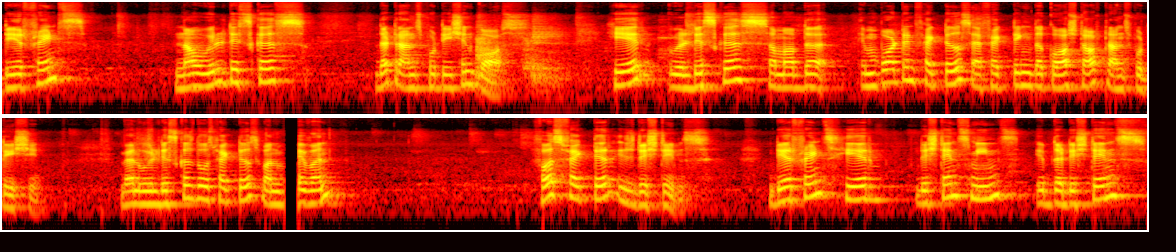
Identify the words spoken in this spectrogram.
Dear friends, now we'll discuss the transportation costs. Here we'll discuss some of the important factors affecting the cost of transportation. Well, we will discuss those factors one by one. First factor is distance. Dear friends, here distance means if the distance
